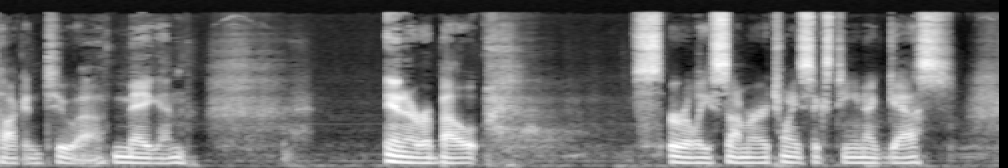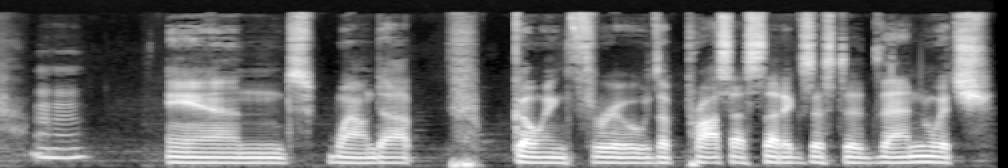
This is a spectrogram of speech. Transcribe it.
talking to uh, megan in or about early summer 2016, I guess. Mm-hmm. And wound up going through the process that existed then, which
